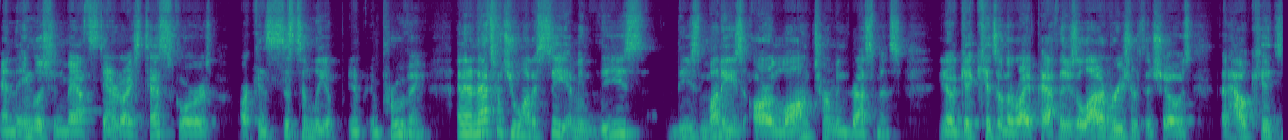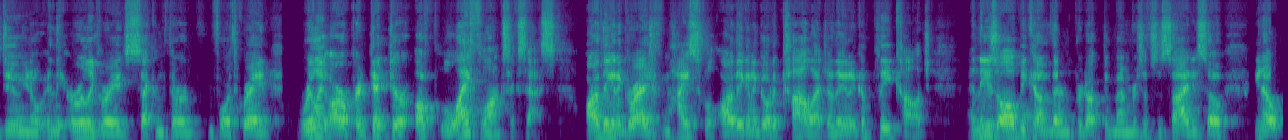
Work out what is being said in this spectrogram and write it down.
and the english and math standardized test scores are consistently improving. I mean, and that's what you want to see. I mean these these monies are long-term investments. You know get kids on the right path. And there's a lot of research that shows that how kids do you know in the early grades second third fourth grade really are a predictor of lifelong success are they going to graduate from high school? Are they going to go to college? Are they going to complete college? And these all become then productive members of society. So you know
